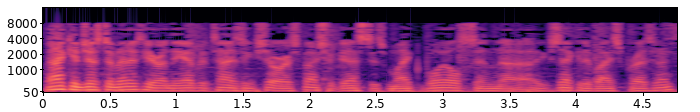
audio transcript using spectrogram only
Back in just a minute here on the advertising show, our special guest is Mike Boylson, uh, executive vice president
